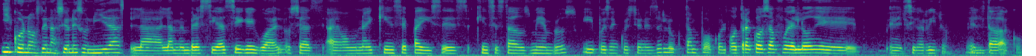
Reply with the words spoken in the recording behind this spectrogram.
iconos de Naciones Unidas. La, la membresía sigue igual, o sea, aún hay 15 países, 15 estados miembros y pues en cuestiones de look tampoco. Otra cosa fue lo de el cigarrillo, el tabaco,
